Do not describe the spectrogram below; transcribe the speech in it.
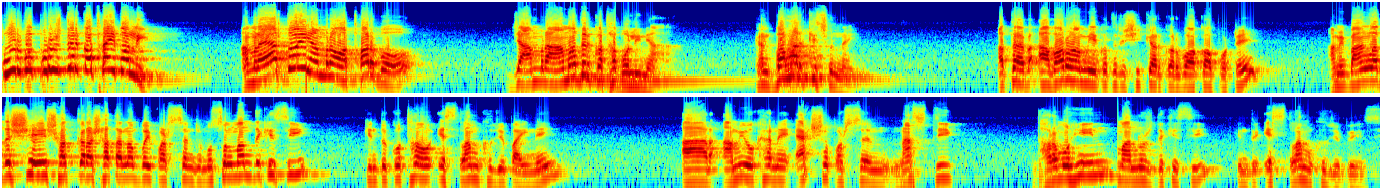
পূর্বপুরুষদের কথাই বলি, আমরা এতই আমরা অথর্ব যে আমরা আমাদের কথা বলি না, কারণ বলার কিছু নাই। অতএব আবারও আমি একথাটি স্বীকার করব অকপটে। আমি বাংলাদেশে শতকরা সাতানব্বই পার্সেন্ট মুসলমান দেখেছি, কিন্তু কোথাও ইসলাম খুঁজে পাই নাই। আর আমি ওখানে একশো পার্সেন্ট নাস্তিক, ধর্মহীন মানুষ দেখেছি, কিন্তু ইসলাম খুঁজে পেয়েছি।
